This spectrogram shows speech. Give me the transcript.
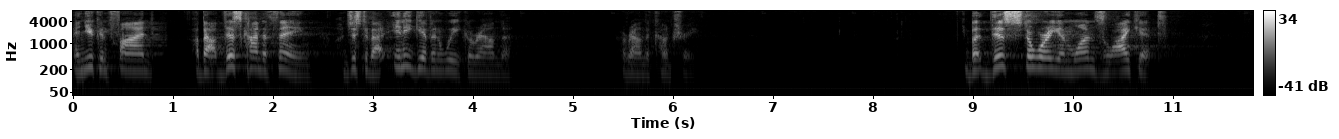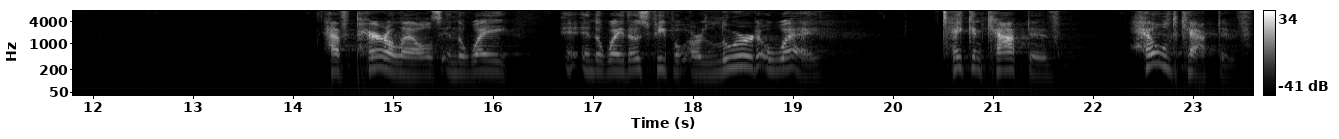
and you can find about this kind of thing just about any given week around the around the country. But this story and ones like it have parallels in the way in the way those people are lured away, taken captive, held captive,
